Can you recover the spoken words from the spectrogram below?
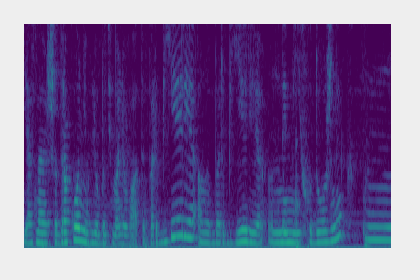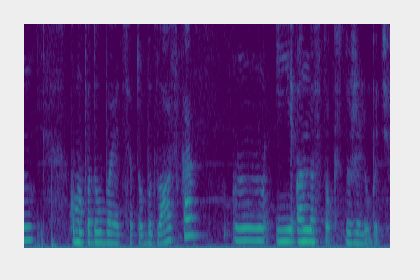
Я знаю, що драконів любить малювати Барб'єрі, але Барб'єрі не мій художник. Кому подобається, то будь ласка. І Анна Стокс дуже любить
